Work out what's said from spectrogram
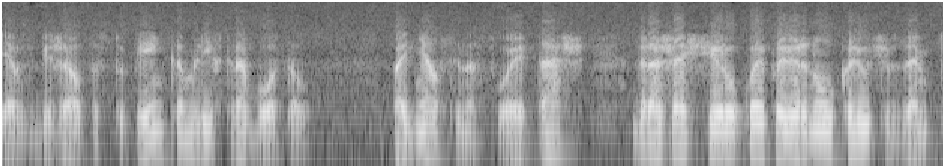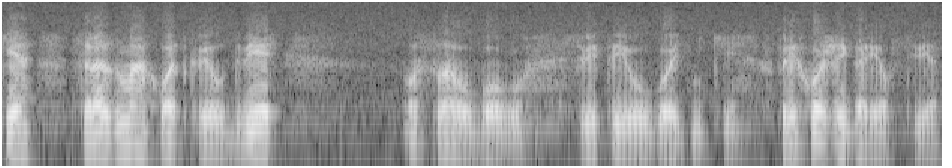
я взбежал по ступенькам, лифт работал. Поднялся на свой этаж, дрожащей рукой повернул ключ в замке, с размаху открыл дверь. О, слава богу, святые угодники, в прихожей горел свет.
